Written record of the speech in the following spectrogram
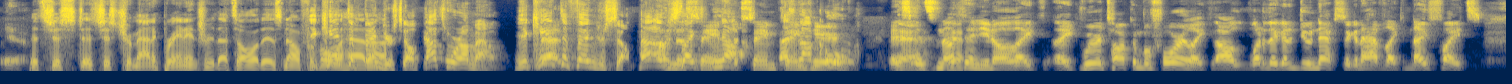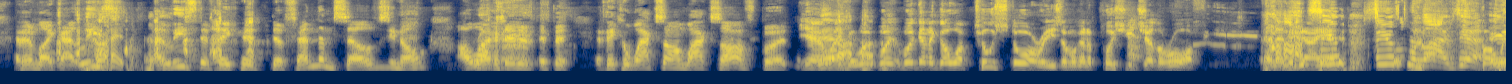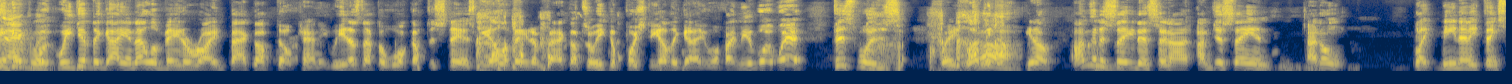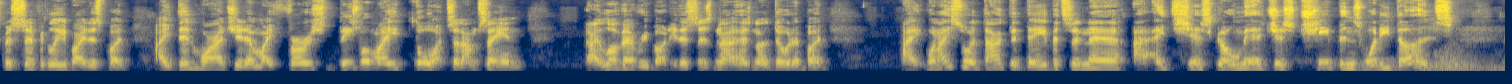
you. it's just, it's just traumatic brain injury. That's all it is. No, You Frevola can't had. defend uh, yourself. That's where I'm out. You can't That- defend yourself. That I'm was like, same, no, the same that's thing not here. cool. It's Yeah, it's nothing, you know. Like like we were talking before. Like, oh, what are they gonna do next? They're gonna have like knife fights, and then I'm like, at least Right. at least if they could defend themselves, you know, I'll watch Right. it if, if they if they could wax on, wax off. But Yeah, Yeah. like we're, we're, we're going to go up two stories and we're going to push each other off. And then the guy. see who survives. Yeah, but we give, exactly. we- give the guy an elevator ride back up, though, Kenny. He doesn't have to walk up the stairs. We elevate him back up so he can push the other guy off. I mean, what, where this was. Wait, let me. Ah. You know, I'm going to say this, and I, I'm just saying I don't like mean anything specifically by this, but I did watch it, and my first. These were my thoughts, and I'm saying I love everybody. This is not has nothing to do with it, but I when I saw Dr. Davidson there, I, I just go, man, it just cheapens what he does.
